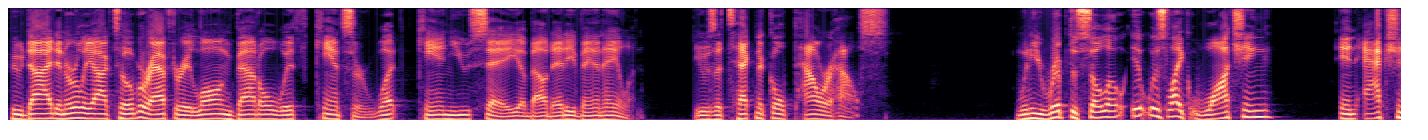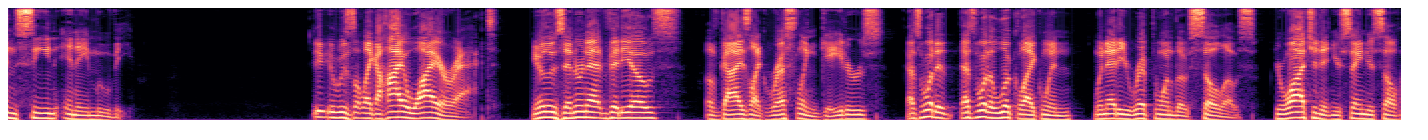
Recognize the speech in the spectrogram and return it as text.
who died in early October after a long battle with cancer. What can you say about Eddie Van Halen? He was a technical powerhouse. When he ripped a solo, it was like watching an action scene in a movie. It was like a high wire act. You know those internet videos of guys like wrestling gators? That's what it that's what it looked like when when Eddie ripped one of those solos. You're watching it and you're saying to yourself,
